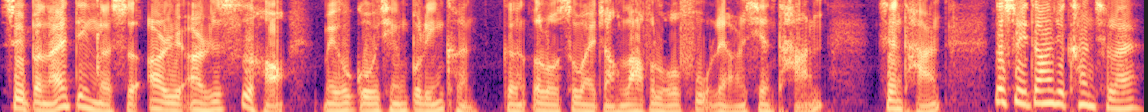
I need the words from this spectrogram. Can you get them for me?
所以本来定的是二月二十四号，美国国务卿布林肯跟俄罗斯外长拉夫罗夫两人先谈，先谈，那所以大家就看起来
